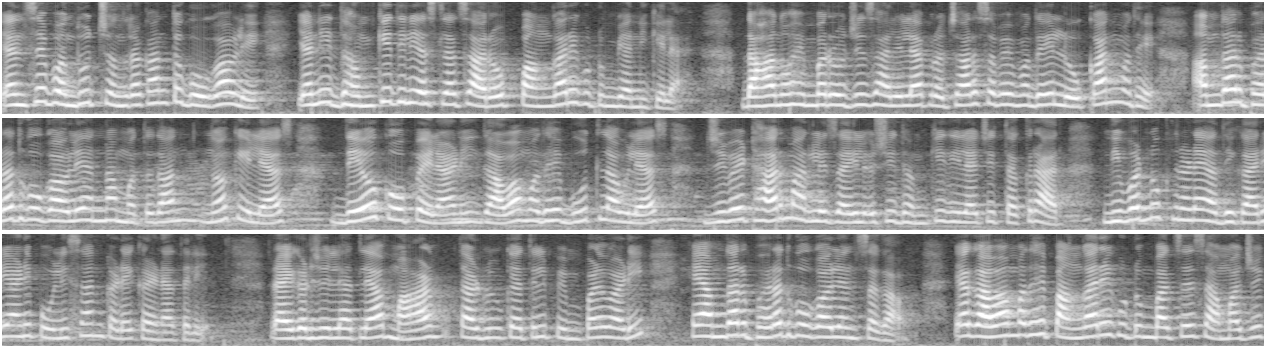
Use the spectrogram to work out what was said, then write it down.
यांचे बंधू चंद्रकांत गोगावले यांनी धमकी दिली असल्याचा आरोप पांगारे कुटुंबियांनी केला. दहा नोव्हेंबर रोजी झालेल्या प्रचारसभेमध्ये लोकांमध्ये आमदार भरत गोगावले यांना मतदान न केल्यास देव कोपेल आणि गावामध्ये बूथ लावल्यास जिवे ठार मारले जाईल अशी धमकी दिल्याची तक्रार निवडणूक निर्णय अधिकारी आणि पोलिसांकडे करण्यात आली. रायगड जिल्ह्यातल्या महाड तालुक्यातील पिंपळवाडी हे आमदार भरत गोगावले यांचं गाव. या गावामध्ये पांगारे कुटुंबाचे सामाजिक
